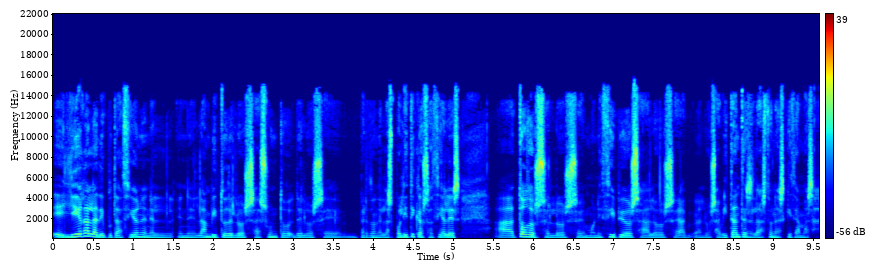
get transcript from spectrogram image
llega la Diputación en el, en el ámbito de los asuntos, de los, perdón, de las políticas sociales a todos los municipios, a los, a los habitantes de las zonas quizá más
